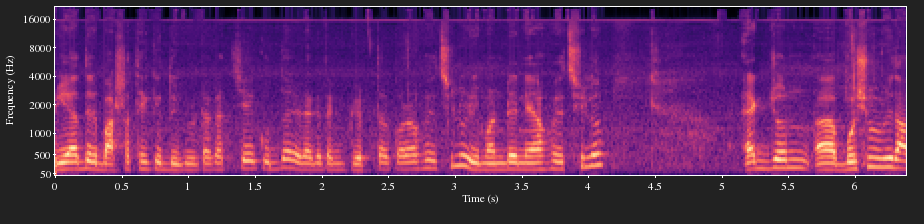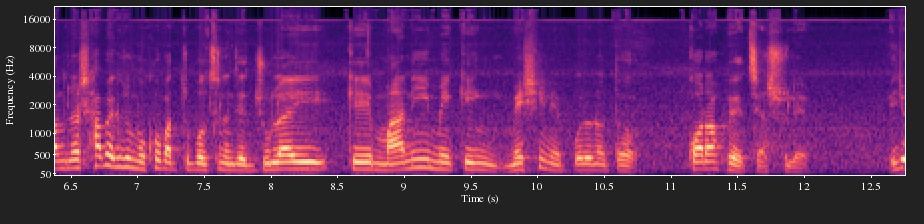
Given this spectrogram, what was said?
রিয়াদের বাসা থেকে দুই কোটি টাকা চেক উদ্ধার, এর আগে তাকে গ্রেপ্তার করা হয়েছিল, রিমান্ডে নেওয়া হয়েছিল। একজন বৈষম্যবিরোধী আন্দোলনের সাবেক একজন মুখপাত্র বলছিলেন যে জুলাইকে মানি মেকিং মেশিনে পরিণত করা হয়েছে আসলে। এই যে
